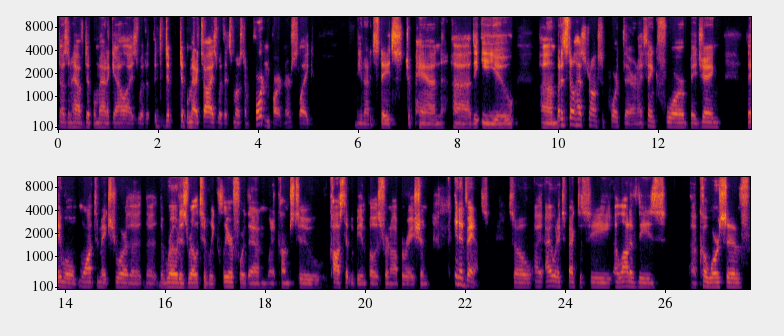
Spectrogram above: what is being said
doesn't have diplomatic allies with dip, diplomatic ties with its most important partners, like the United States, Japan, uh, the EU. Um, but it still has strong support there, and I think for Beijing they will want to make sure the, the, the road is relatively clear for them when it comes to costs that would be imposed for an operation in advance. So I, I would expect to see a lot of these uh, coercive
